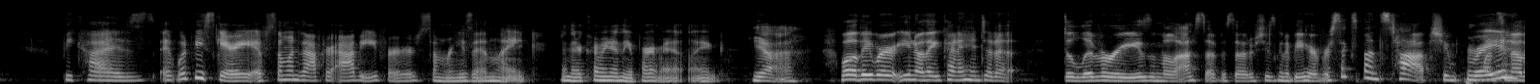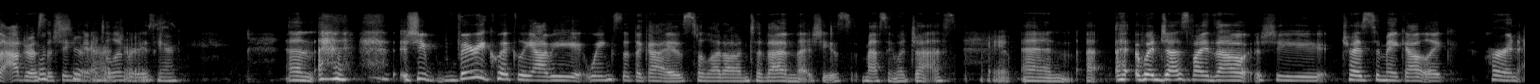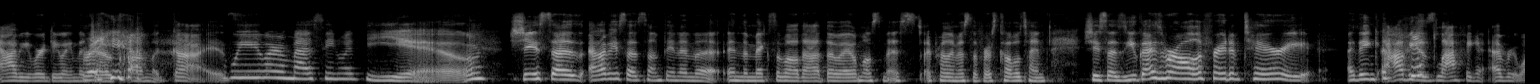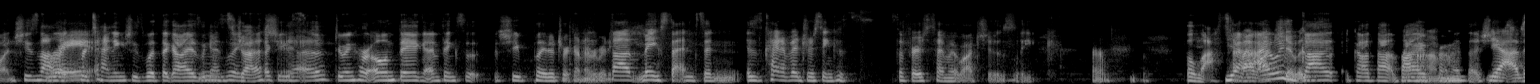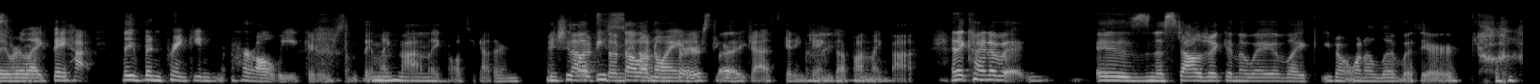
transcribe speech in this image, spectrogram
because it would be scary if someone's after Abby for some reason, like, and they're coming in the apartment, like, Yeah. Well, they were, you know, they kind of hinted at deliveries in the last episode. If she's going to be here for six months top, she wants to know the address so she can get deliveries here. And she very quickly, Abby winks at the guys to let on to them that she's messing with Jess. right. And uh, when Jess finds out, she tries to make out like her and Abby were doing the Right, joke yeah. on the guys. we were messing with you. She says Abby says something in the in the mix of all that though I almost missed. I probably missed the first couple times. She says you guys were all afraid of Terry. I think Abby is laughing at everyone. She's not Right. like pretending she's with the guys against like, Jess. She's yeah. doing her own thing and thinks that she played a trick on everybody. That makes sense and is kind of interesting because the first time I watched it was like, or the last time yeah, I I, watched always it was, got got that vibe from um, it that she yeah, they were like they had they've been pranking her all week or something like that, like all together. And and she that would be so in on it annoying first, like- Jess getting ganged up on like that. and it kind of is nostalgic in the way of like you don't want to live with your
